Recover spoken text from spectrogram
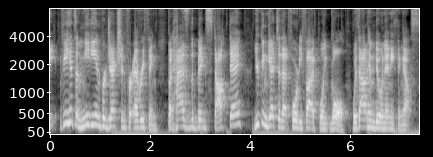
if he hits a median projection for everything but has the big stock day you can get to that 45 point goal without him doing anything else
